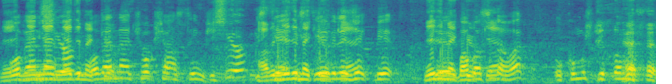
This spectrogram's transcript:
Ne- o benden, ne- ne demek o yok? benden çok şanslıymış. İşi yok. Abi ne demek yok ya? bir Ne e, demek yok babası ya? da var. Okumuş diploması var.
